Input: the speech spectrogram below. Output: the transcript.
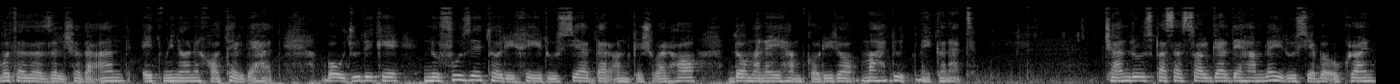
متزلزل شده اند اطمینان خاطر دهد با وجود که نفوذ تاریخی روسیه در آن کشورها دامنه همکاری را محدود می کند. چند روز پس از سالگرد حمله روسیه به اوکراین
